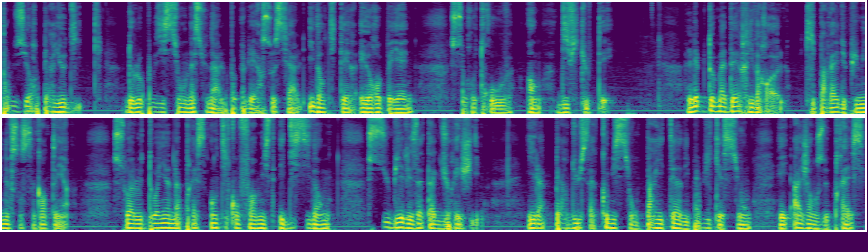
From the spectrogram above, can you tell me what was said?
plusieurs périodiques de l'opposition nationale, populaire, sociale, identitaire et européenne se retrouvent en difficulté. L'hebdomadaire Rivarol, qui paraît depuis 1951, soit le doyen de la presse anticonformiste et dissidente, subit les attaques du régime. Il a perdu sa commission paritaire des publications et agences de presse,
